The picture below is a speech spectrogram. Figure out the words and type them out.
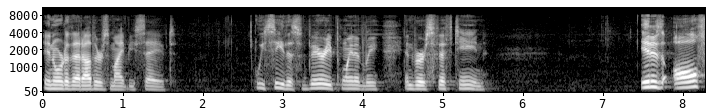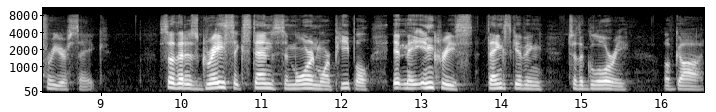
in order that others might be saved. We see this very pointedly in verse 15. It is all for your sake, so that as grace extends to more and more people, it may increase thanksgiving to the glory of God.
